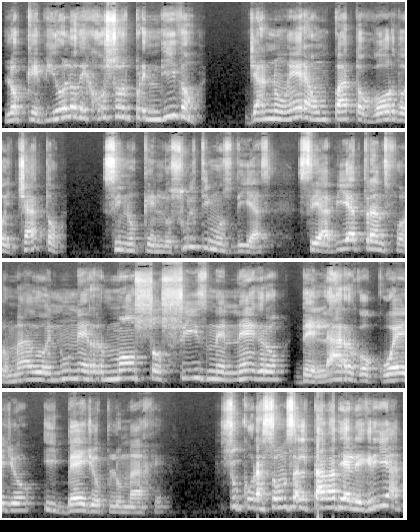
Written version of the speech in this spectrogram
Lo que vio lo dejó sorprendido. Ya no era un pato gordo y chato, sino que en los últimos días se había transformado en un hermoso cisne negro de largo cuello y bello plumaje. Su corazón saltaba de alegría.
